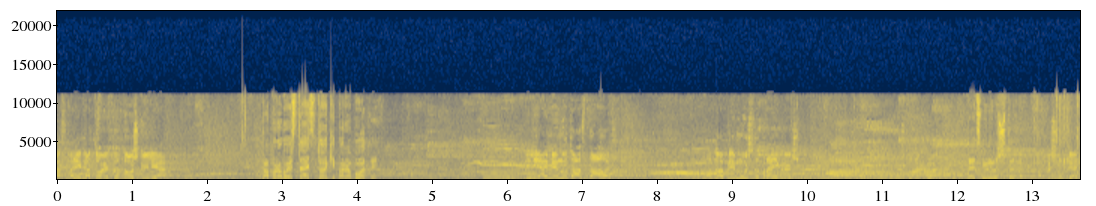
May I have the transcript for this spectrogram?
Илья, смотри, готовит удушку, Илья. Попробуй встать, стойки поработай. Илья, минута осталась. Одно преимущество проигрываешь. Что такое? Пять минут, что ли? А почему пять?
